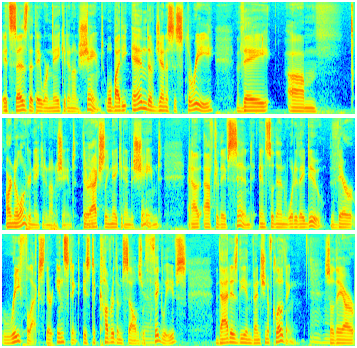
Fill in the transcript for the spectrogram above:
it says that they were naked and unashamed. Well, by the end of Genesis three, they um, are no longer naked and unashamed. They're actually naked and ashamed after they've sinned. And so then what do they do? Their reflex, their instinct is to cover themselves with fig leaves. That is the invention of clothing. So they are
